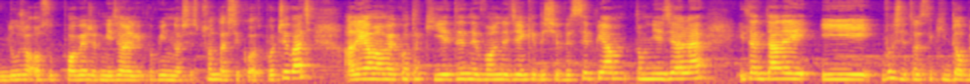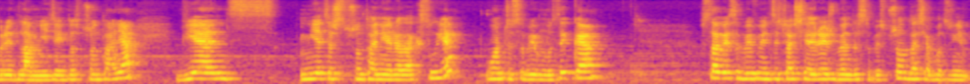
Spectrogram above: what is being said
dużo osób powie, że w niedzielę nie powinno się sprzątać, tylko odpoczywać, ale ja mam jako taki jedyny wolny dzień, kiedy się wysypiam tą niedzielę i tak dalej i właśnie to jest taki dobry dla mnie dzień do sprzątania, więc mnie też sprzątanie relaksuje, włączę sobie muzykę, wstawię sobie w międzyczasie ryż, będę sobie sprzątać, a później,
